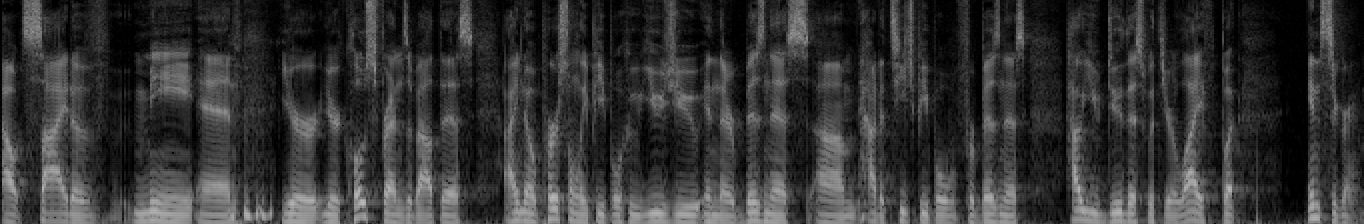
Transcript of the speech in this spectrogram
outside of me and your your close friends about this. I know personally people who use you in their business, um, how to teach people for business, how you do this with your life, but Instagram.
